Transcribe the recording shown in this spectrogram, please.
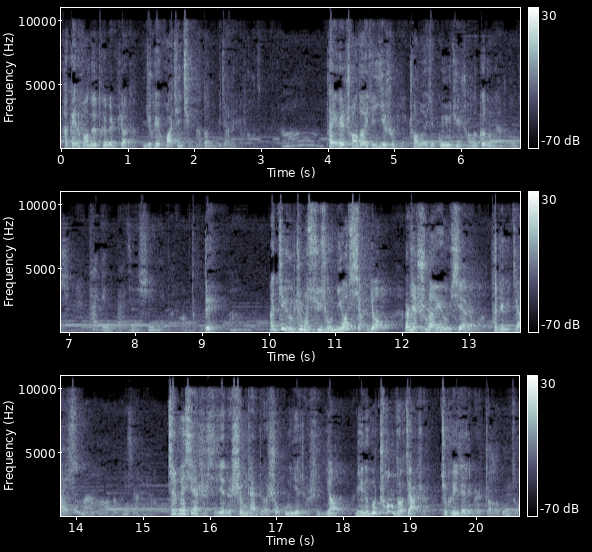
他盖的房子就特别的漂亮，你就可以花钱请他到你们家来盖房子。哦，他也可以创造一些艺术品，创造一些工具，创造各种各样的东西。他给你搭建虚拟的房子。对，哦，那，就有这种需求，你要想要，而且数量又有限的话，它就有价值是。蛮好的，会想要。这跟现实世界的生产者、手工业者是一样的，你能够创造价值，就可以在里边找到工作。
